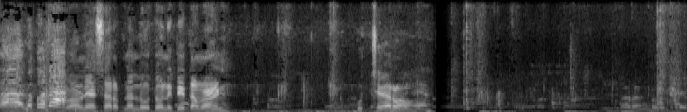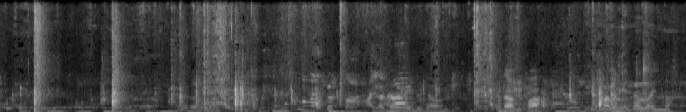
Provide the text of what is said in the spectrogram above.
Ah, luto na. Yung sarap ng luto ni Tita Mern? Puchero. Parang lulutak. Lagari mo daw. Dami pa. Palagay dalahin mo.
